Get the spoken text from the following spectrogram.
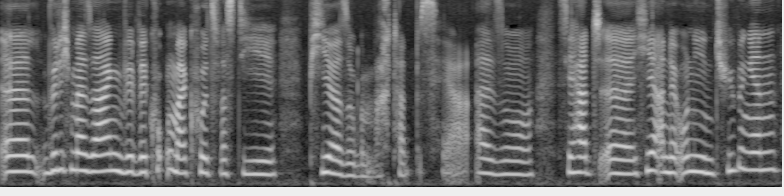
äh, würde ich mal sagen, wir, wir gucken mal kurz, was die Pia so gemacht hat bisher. Also sie hat äh, hier an der Uni in Tübingen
